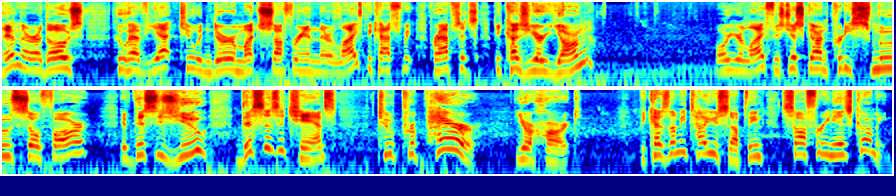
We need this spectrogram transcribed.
Then there are those who have yet to endure much suffering in their life because perhaps it's because you're young or your life has just gone pretty smooth so far. If this is you, this is a chance to prepare your heart because let me tell you something suffering is coming.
